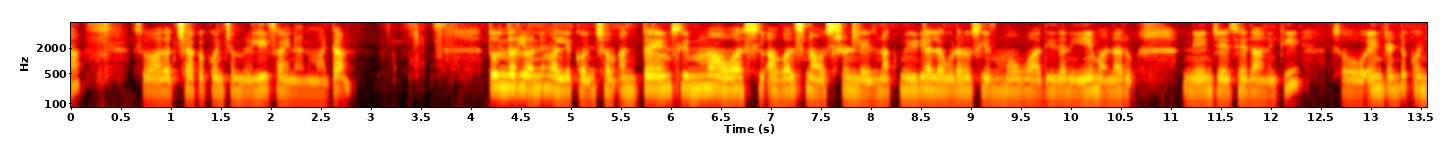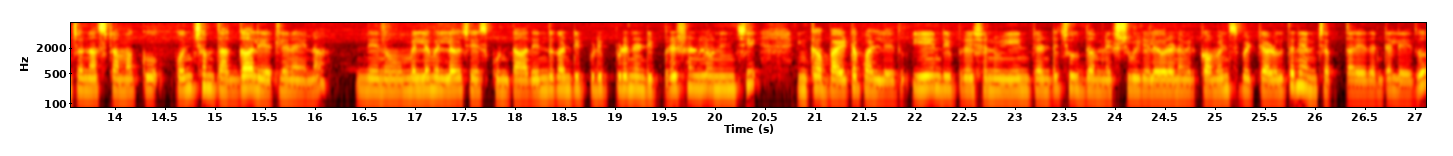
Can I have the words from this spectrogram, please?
సో అది వచ్చాక కొంచెం రిలీఫ్ అయినా అనమాట తొందరలోనే మళ్ళీ కొంచెం అంత ఏం స్లిమ్ అవ్వాల్సి అవ్వాల్సిన అవసరం లేదు. నాకు మీడియాలో కూడా నువ్వు స్లిమ్ అవ్వు అది ఇది అని ఏమనరు నేను చేసేదానికి సో ఏంటంటే కొంచెం నా స్టమక్ కొంచెం తగ్గాలి ఎట్లనైనా. నేను మెల్లమెల్లగా చేసుకుంటా. అది ఎందుకంటే ఇప్పుడు ఇప్పుడే నేను డిప్రెషన్లో నుంచి ఇంకా బయటపడలేదు ఏం డిప్రెషన్ ఏంటంటే చూద్దాం. నెక్స్ట్ వీడియోలో ఎవరైనా మీరు కామెంట్స్ పెట్టి అడిగితే నేను చెప్తా. లేదంటే లేదు.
